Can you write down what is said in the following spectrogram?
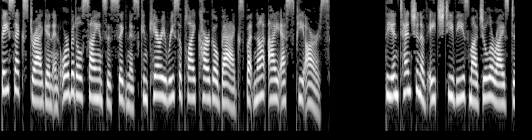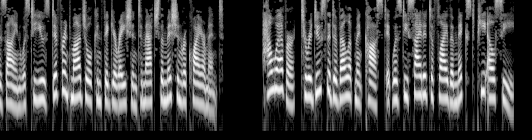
SpaceX Dragon and Orbital Sciences Cygnus can carry resupply cargo bags but not ISPRs. The intention of HTV's modularized design was to use different module configuration to match the mission requirement. However, to reduce the development cost it was decided to fly the mixed PLC,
